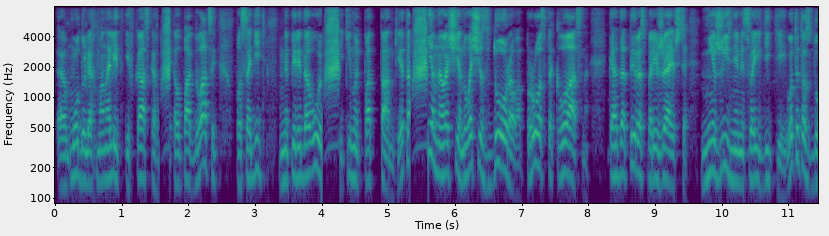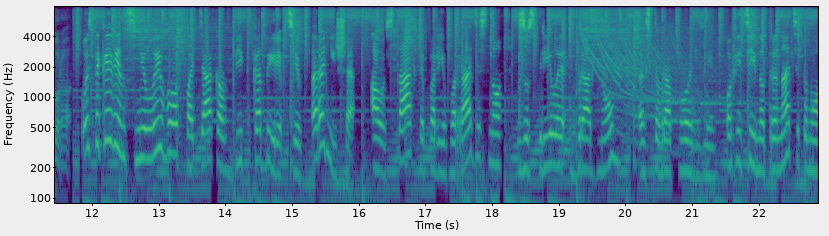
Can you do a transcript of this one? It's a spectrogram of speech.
э, модулях Монолит и в касках Колпак-20 посадить на передовую и кинуть под танки. Это охуенно вообще, ну вообще здорово, просто классно, когда ты распоряжаешься не жизнями своих детей. Вот это здорово. Ось такий він сміливо потякав бік кадирівців раніше. А ось так тепер його радісно зустріли в родному е, Ставропольї. Офіційно 13-му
